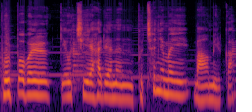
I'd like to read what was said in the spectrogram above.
불법을 깨우치게 하려는 부처님의 마음일까?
